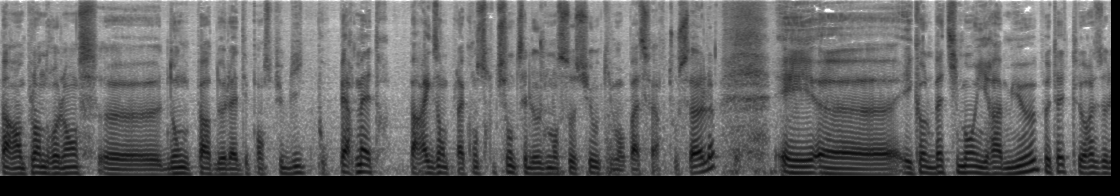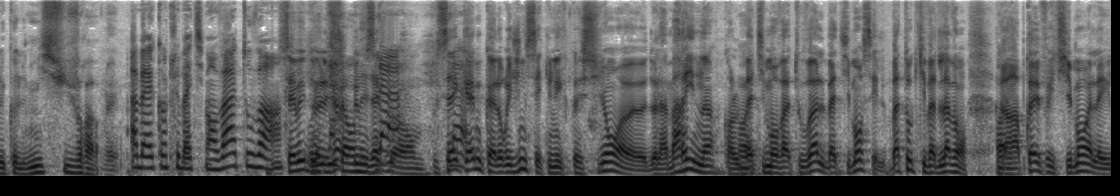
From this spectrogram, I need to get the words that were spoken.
par un plan de relance, donc par de la dépense publique pour permettre par exemple la construction de ces logements sociaux qui vont pas se faire tout seuls, et, euh, et quand le bâtiment ira mieux, peut-être que le reste de l'économie suivra. Ah ben quand le bâtiment va, tout va. hein. Vous savez, Oui, ça, on est d'accord. Vous savez quand même qu'à l'origine, c'est une expression euh, de la marine. hein. Quand le Ouais. bâtiment va, tout va. Le bâtiment, c'est le bateau qui va de l'avant. Alors Ouais. après, effectivement, la- le-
